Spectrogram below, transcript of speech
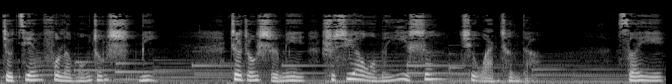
就肩负了某种使命，这种使命是需要我们一生去完成的。所以，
